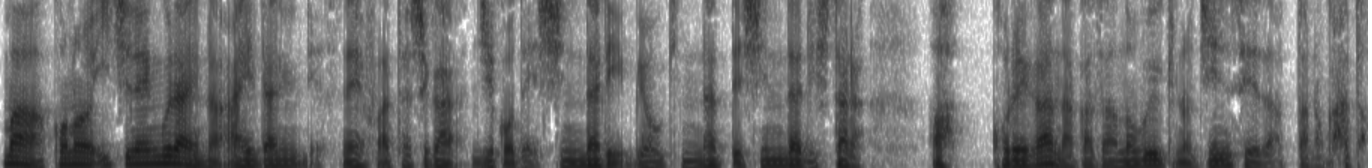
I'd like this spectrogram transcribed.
まあ、この一年ぐらいの間にですね、私が事故で死んだり、病気になって死んだりしたら、これが中澤信之の人生だったのか、と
